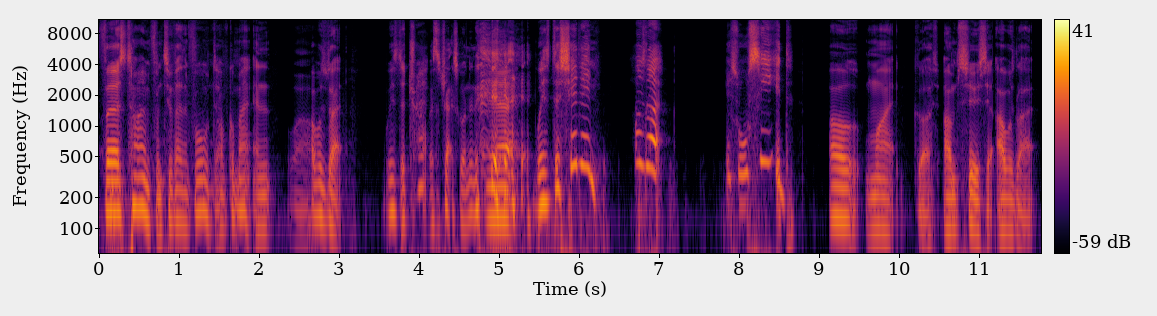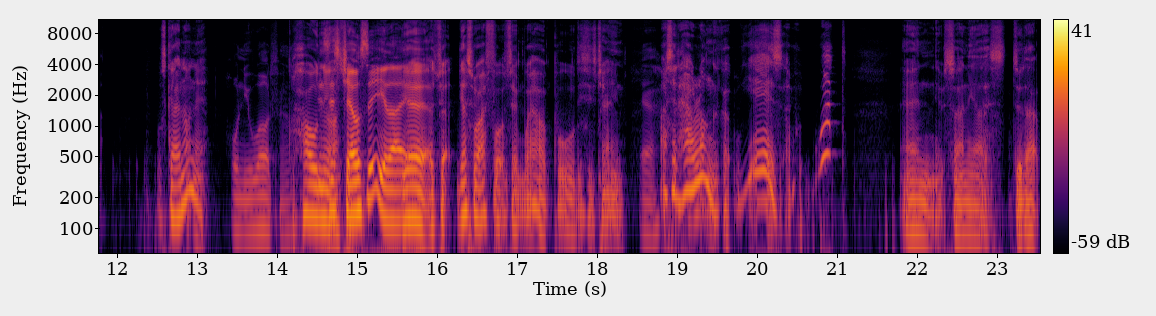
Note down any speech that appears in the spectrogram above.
first time from 2004. I've come back, and wow. I was like, "Where's the track? Where's the track's gone in? Yeah. Where's the shedding?" I was like, "It's all seated." Oh my gosh! I'm serious. I was like, "What's going on there?" Whole new world, fam. Whole is new. This said, Chelsea? Like, yeah, that's what- that's what I thought. I said, "Wow, Paul, this has changed." Yeah. I said, "How long?" I go, "Years." I went, what? And it was funny. I stood up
